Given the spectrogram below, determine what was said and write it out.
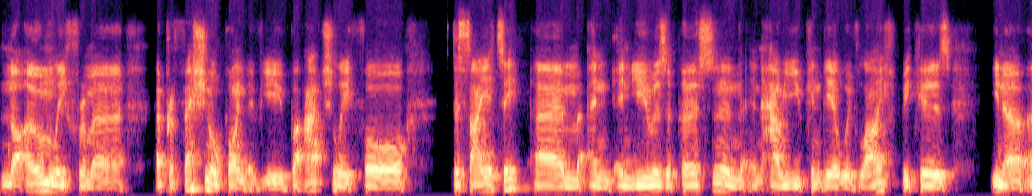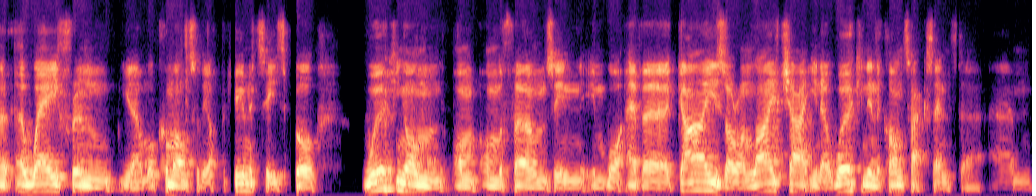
not only from a, a professional point of view, but actually for society um, and, and you as a person and, and how you can deal with life because you know away from you know we'll come on to the opportunities but working on, on, on the phones in, in whatever guise or on live chat, you know, working in the contact center, um,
